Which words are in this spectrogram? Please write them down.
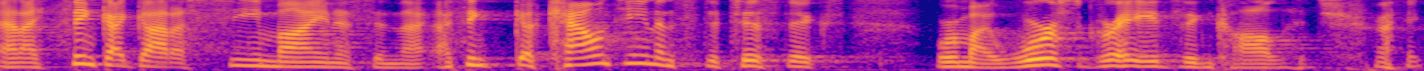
And I think I got a C minus in that. I think accounting and statistics were my worst grades in college, right?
